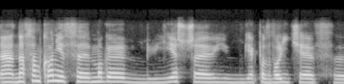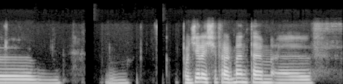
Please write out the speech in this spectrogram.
Na, na sam koniec mogę jeszcze, jak pozwolicie, w, podzielę się fragmentem w,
